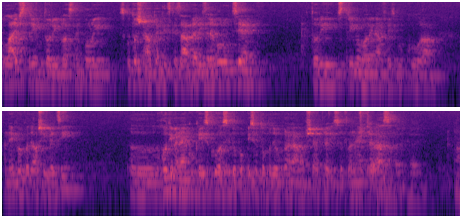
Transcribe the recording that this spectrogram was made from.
live stream, ktorý vlastne boli skutočne autentické zábery z revolúcie, ktorí streamovali na Facebooku a, a niekoľko ďalších vecí. Uh, hodíme nejakú kejsku asi do popisu, to bude úplne najlepšie aj pre vysvetlenie, aj pre vás. A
